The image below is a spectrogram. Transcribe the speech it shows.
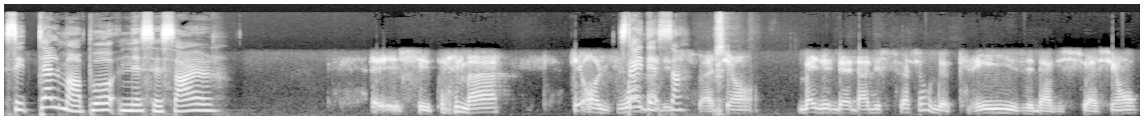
c'est tellement pas nécessaire. C'est tellement. Tu sais, on le voit dans des situations. Ben, dans des situations de crise et dans des situations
